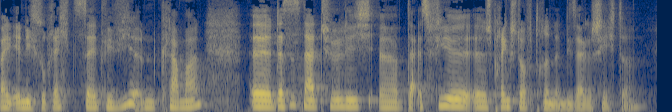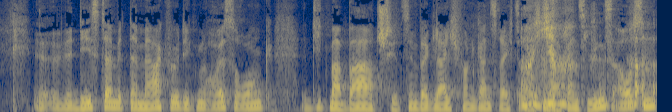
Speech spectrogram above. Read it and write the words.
weil ihr nicht so rechts seid wie wir in Klammern. Äh, das ist natürlich, äh, da ist viel äh, Sprengstoff drin in dieser Geschichte. Äh, Dester mit einer merkwürdigen Äußerung, Dietmar Bartsch, jetzt sind wir gleich von ganz rechts außen oh, ja. nach ganz links außen.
